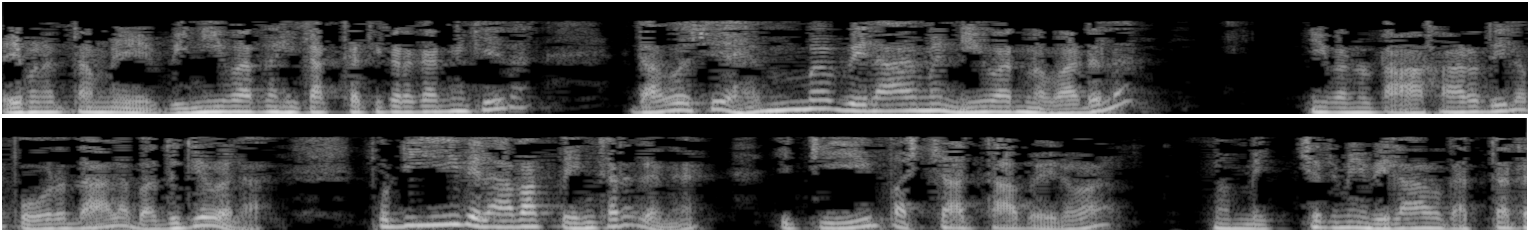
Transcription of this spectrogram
එහෙම නැත්නම් මේ විනිවර්ණ හිතක් ඇති කරගන්නේ කියලා දවසේ හැම වෙලාවෙම නිවර්ණ වඩලා නිවර්ණට ආහාර දීලා පොර දාලා බදු කෙවලා පොඩි වෙලාවක් වෙන් කරගෙන ඉතින් පශ්චාත්තාප වෙනවා. මම මෙච්චර මේ වෙලාව ගත්තට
